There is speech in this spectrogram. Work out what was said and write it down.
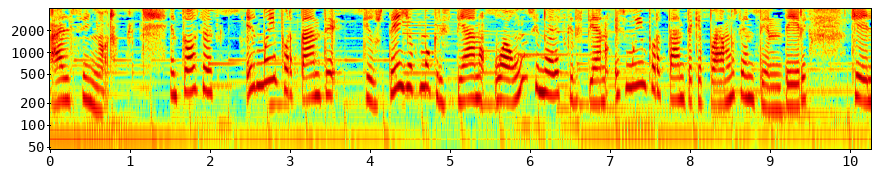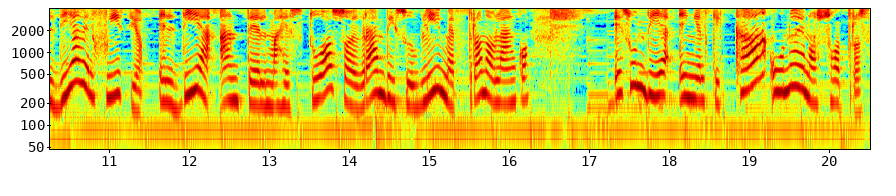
al Señor. Entonces, es muy importante que usted y yo como cristiano, o aún si no eres cristiano, es muy importante que podamos entender que el día del juicio, el día ante el majestuoso, grande y sublime trono blanco, es un día en el que cada uno de nosotros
